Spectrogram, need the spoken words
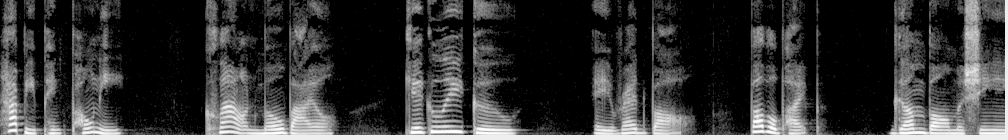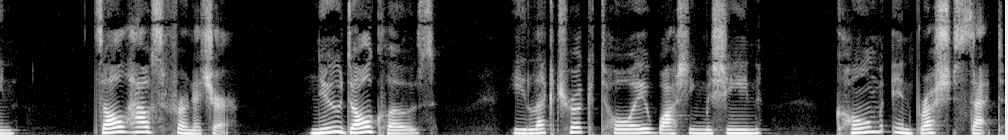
Happy Pink Pony, Clown Mobile, Giggly Goo, a red ball, bubble pipe, gumball machine, dollhouse furniture new doll clothes, electric toy washing machine, comb and brush set,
